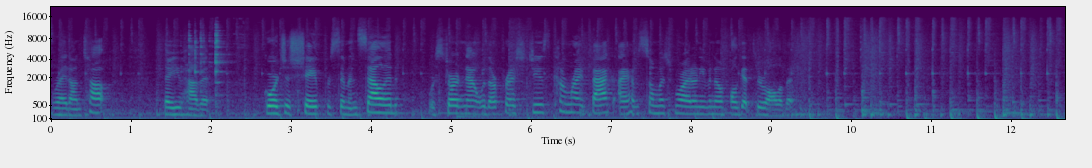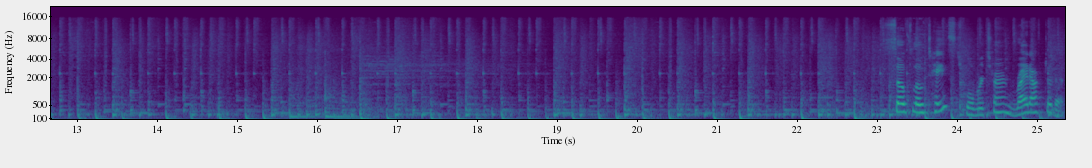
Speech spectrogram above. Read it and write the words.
Right on top, there you have it. Gorgeous shaved persimmon salad. We're starting out with our fresh juice. Come right back. I have so much more, I don't even know if I'll get through all of it. SoFlo Taste will return right after this.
